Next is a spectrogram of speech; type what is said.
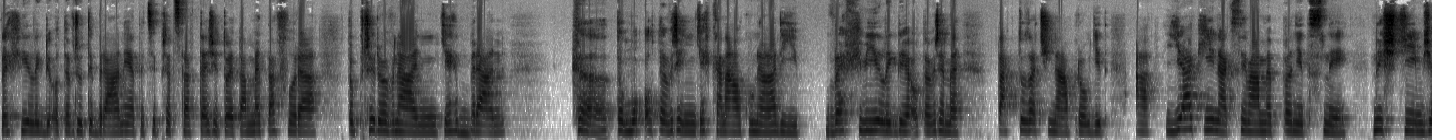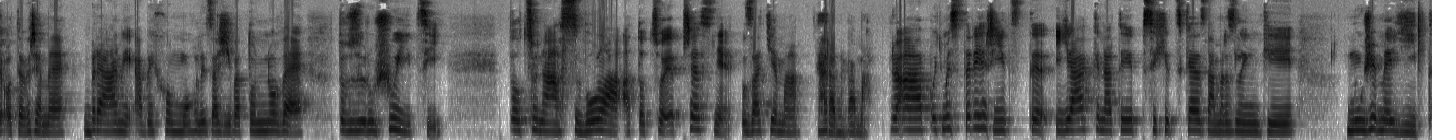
ve chvíli, kdy otevřu ty brány, a teď si představte, že to je ta metafora, to přirovnání těch bran k tomu otevření těch kanálků nádí. Ve chvíli, kdy je otevřeme, tak to začíná proudit a jak jinak si máme plnit sny, než tím, že otevřeme brány, abychom mohli zažívat to nové, to vzrušující, to, co nás volá a to, co je přesně za těma hradbama. No a pojďme si tedy říct, jak na ty psychické zamrzlinky můžeme jít.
